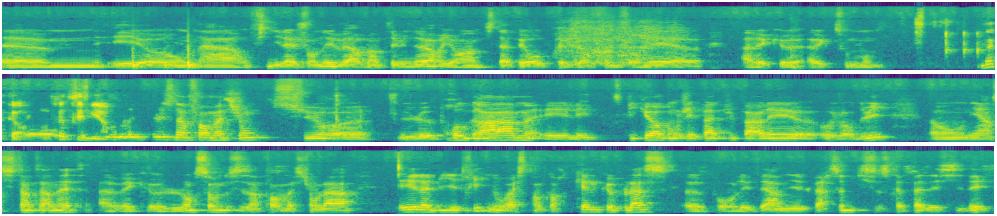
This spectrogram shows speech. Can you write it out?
Euh, et euh, on, a, on finit la journée vers 21h. Il y aura un petit apéro prévu en fin de journée euh, avec, avec tout le monde. D'accord, très très bien. Si vous voulez plus d'informations sur le programme et les speakers dont j'ai pas pu parler aujourd'hui, on y a un site internet avec l'ensemble de ces informations-là et la billetterie. Il nous reste encore quelques places pour les dernières personnes qui ne se seraient pas décidées.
